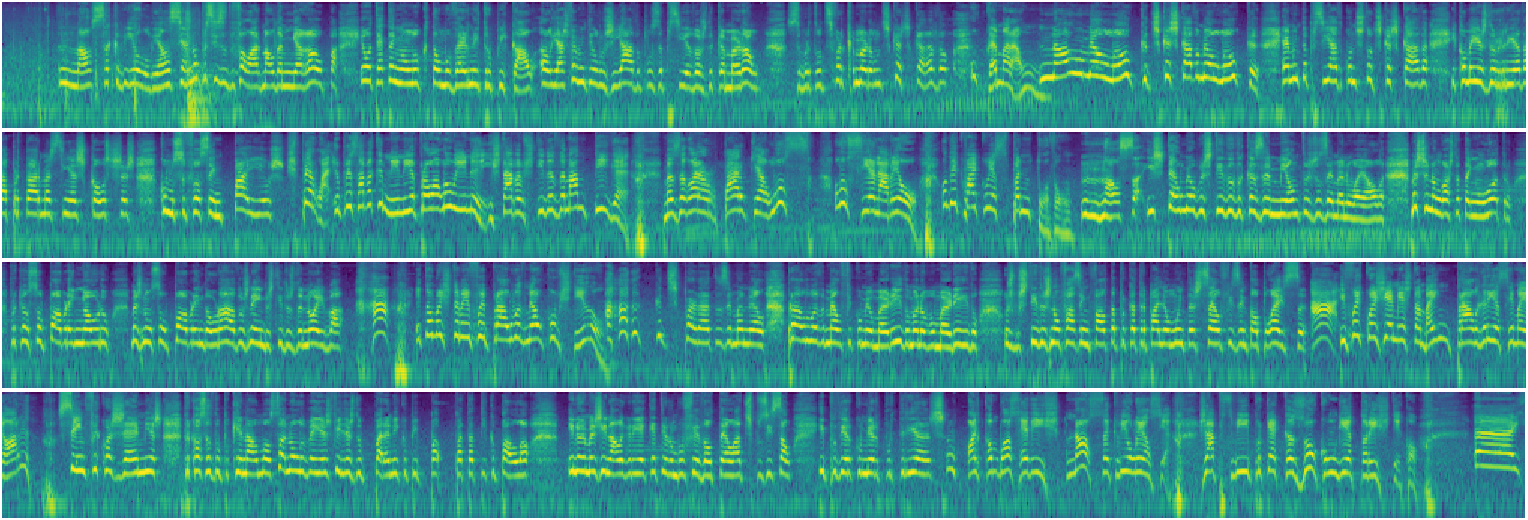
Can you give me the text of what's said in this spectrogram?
Nossa, que violência! Não preciso de falar mal da minha roupa. Eu até tenho um look tão moderno e tropical. Aliás, foi muito elogiado pelos apreciadores de camarão. Sobretudo se for camarão descascado. O camarão? Não, o meu look! Descascado o meu look! É muito apreciado quando estou descascada e com meias de rede a apertar-me assim as coxas como se fossem paios. Espera lá, eu pensava que a menina ia para o Halloween e estava vestida de uma antiga. Mas agora reparo que é Lúcia, Luciana Abreu, onde é que vai com esse pano todo? Nossa, isto é o meu vestido de casamento, José Manuel. Mas se não gosta, tenho um outro, porque eu sou pobre em ouro, mas não sou pobre em dourados nem em vestidos de noiva. Ah, então, mas também foi para a lua de mel com o vestido? Ah, que disparate, Zé Manel. Para a lua de mel ficou meu marido, o meu novo marido. Os vestidos não fazem falta porque atrapalham muitas selfies em topless. Ah, e foi com as gêmeas também, para a alegria ser maior? Sim, fui com as gêmeas por causa do pequeno almoço. Só não levei as filhas do Paranico Pipa, Patatico Paulo. E não imagina a alegria que é ter um buffet de hotel à disposição e poder comer por três. Olha como você diz. Nossa, que violência. Já percebi porque é que casou com um guia turístico. Ai,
